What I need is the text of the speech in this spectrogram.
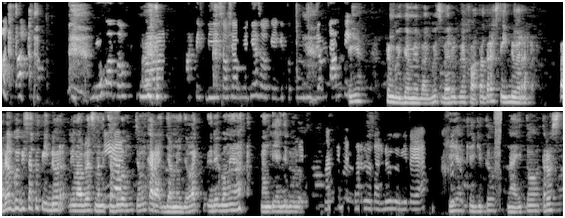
Biasa tuh orang-orang aktif di sosial media so kayak gitu, tunggu jam cantik. iya tunggu jamnya bagus baru gue foto terus tidur padahal gue bisa tuh tidur 15 menit Iya. sebelum cuman karena jamnya jelek jadi gue nanti aja dulu Nanti bentar dulu, bentar dulu gitu ya. Iya kayak gitu. Nah itu terus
